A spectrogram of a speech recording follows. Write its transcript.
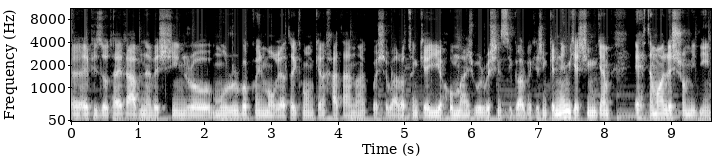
اپیزودهای قبل نوشتین رو مرور بکنین موقعیت که ممکنه خطرناک باشه براتون که یهو مجبور بشین سیگار بکشین که نمی‌کشین میگم احتمالش رو میدین.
